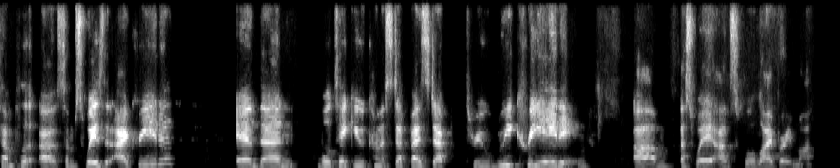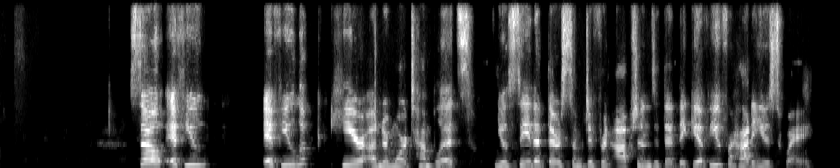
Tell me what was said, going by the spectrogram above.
template, uh, some sways that I created and then we'll take you kind of step by step through recreating um, a sway on School Library Month. So if you if you look here under more templates, you'll see that there's some different options that they give you for how to use Sway.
